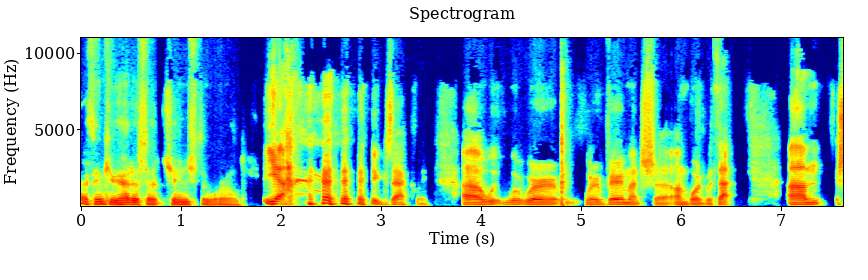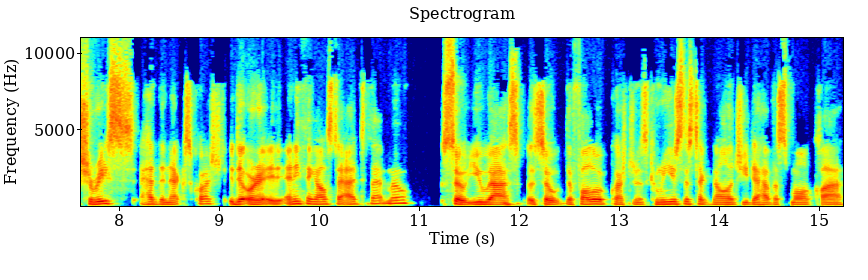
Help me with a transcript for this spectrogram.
I think you had us at Change the World. Yeah, exactly. Uh, we, we're we're very much uh, on board with that. Um, Charisse had the next question, or anything else to add to that, Mo? So you asked. So the follow up question is: Can we use this technology to have a small class,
